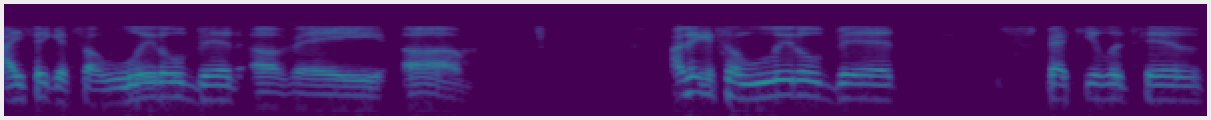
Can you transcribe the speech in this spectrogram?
I think it's a little bit of a. Um, I think it's a little bit speculative,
